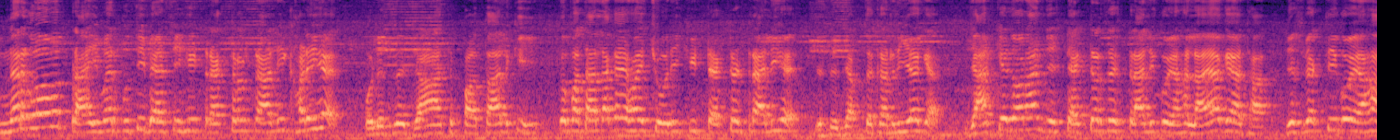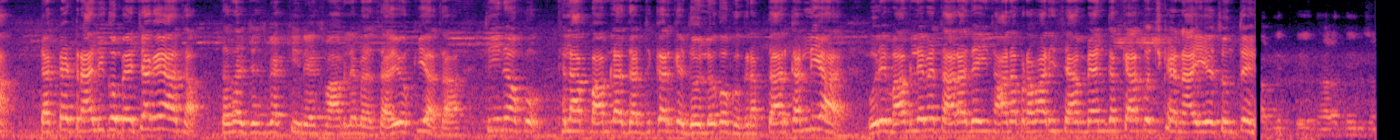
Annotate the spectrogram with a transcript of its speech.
नरगांव में प्राइमर पुती वैसी ही ट्रैक्टर ट्राली खड़ी है। पुलिस ने जाँच पड़ताल की तो पता लगा है चोरी की ट्रैक्टर ट्राली है, जिसे जब्त कर लिया गया। जाँच के दौरान जिस ट्रैक्टर से ट्राली को यहाँ लाया गया था, जिस व्यक्ति को यहाँ ट्रैक्टर ट्राली को बेचा गया था, तथा जिस व्यक्ति ने इस मामले में सहयोग किया था, तीनों को खिलाफ मामला दर्ज करके दो लोगों को गिरफ़्तार कर लिया है। पूरे मामले में तारादेही थाना प्रभारी श्याम बैन का क्या कुछ कहना है, ये सुनते हैं। धारा तीन सौ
